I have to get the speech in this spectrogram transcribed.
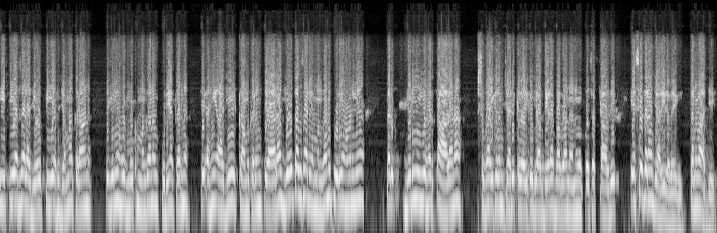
ਈਪੀਐਫ ਸਾਡਾ ਜੋ ਪੀਐਫ ਜਮ੍ਹਾਂ ਕਰਾਉਣ ਤੇ ਜਿਹੜੀਆਂ ਹੋਰ ਮੁੱਖ ਮੰਗਾਂ ਨੂੰ ਪੂਰੀਆਂ ਕਰਨ ਤੇ ਅਸੀਂ ਅੱਜ ਹੀ ਕੰਮ ਕਰਨ ਤਿਆਰ ਹਾਂ। ਜਦੋਂ ਤੱਕ ਸਾਡੀਆਂ ਮੰਗਾਂ ਨਹੀਂ ਪੂਰੀਆਂ ਹੋਣਗੀਆਂ, ਪਰ ਜਿਹੜੀ ਇਹ ਹੜਤਾਲ ਹੈ ਨਾ, ਸਫ਼ਾਈ ਕਰਮਚਾਰੀ, ਕਲੈਰੀਕਲ ਜੋਬ, ਡੇਰਾ ਬਾਬਾ ਨਾਨਕ ਕੋਲ ਹੜਤਾਲ ਦੀ, ਇਸੇ ਤਰ੍ਹਾਂ ਜਾਰੀ ਰਹੇਗੀ। ਧੰਨਵਾਦ ਜੀ।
